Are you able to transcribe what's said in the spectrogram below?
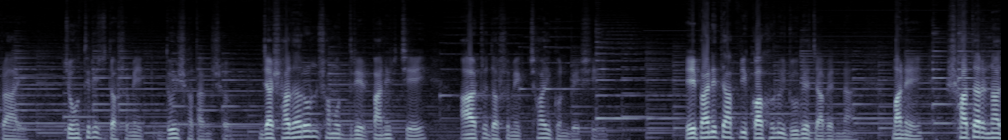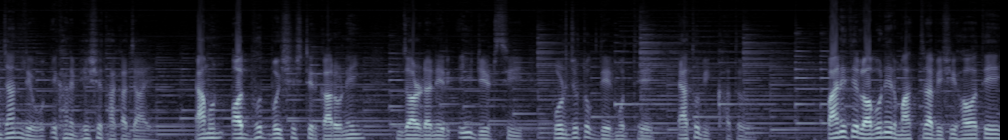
প্রায় চৌত্রিশ দশমিক দুই শতাংশ, যা সাধারণ সমুদ্রের পানির চেয়ে আট দশমিক ছয় গুণ বেশি। এই পানিতে আপনি কখনোই ডুবে যাবেন না। মানে সাঁতার না জানলেও এখানে ভেসে থাকা যায়। এমন অদ্ভুত বৈশিষ্ট্যের কারণেই জর্ডানের এই ডেড সি পর্যটকদের মধ্যে এত বিখ্যাত। পানিতে লবণের মাত্রা বেশি হওয়াতে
